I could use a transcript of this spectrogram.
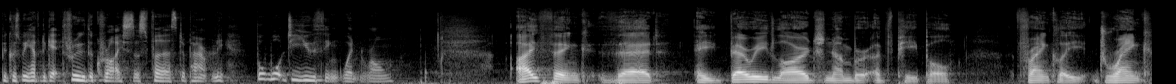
because we have to get through the crisis first, apparently. But what do you think went wrong? I think that a very large number of people, frankly, drank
